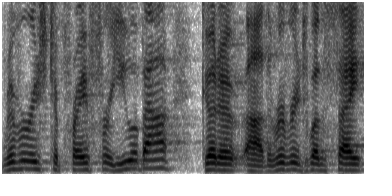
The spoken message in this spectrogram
River Ridge to pray for you about, go to uh, the River Ridge website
